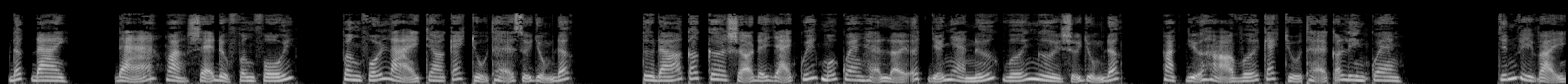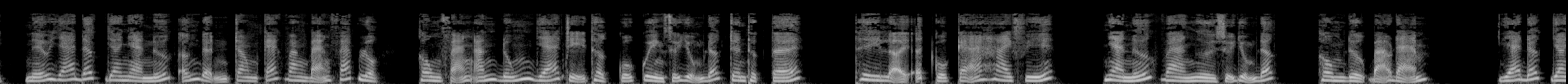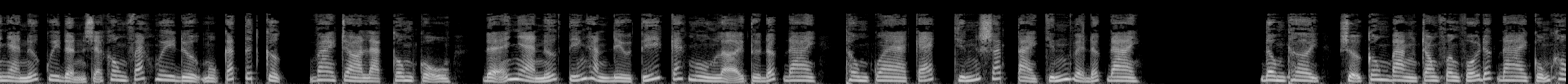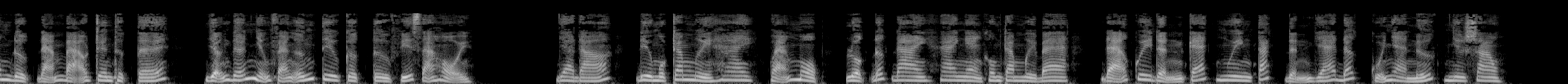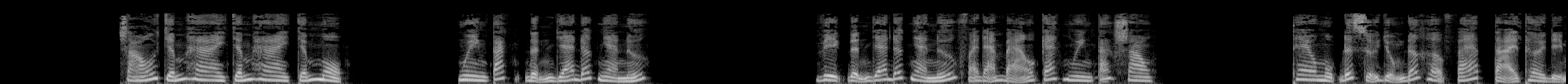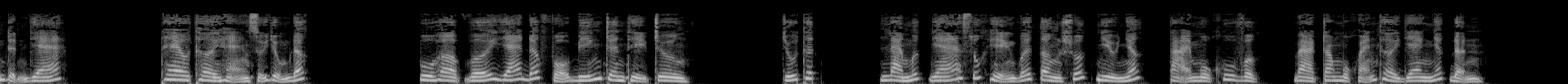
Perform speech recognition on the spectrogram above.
Đất đai đã hoặc sẽ được phân phối, phân phối lại cho các chủ thể sử dụng đất. Từ đó có cơ sở để giải quyết mối quan hệ lợi ích giữa nhà nước với người sử dụng đất hoặc giữa họ với các chủ thể có liên quan. Chính vì vậy, nếu giá đất do nhà nước ấn định trong các văn bản pháp luật không phản ánh đúng giá trị thực của quyền sử dụng đất trên thực tế, thì lợi ích của cả hai phía, nhà nước và người sử dụng đất, không được bảo đảm. Giá đất do nhà nước quy định sẽ không phát huy được một cách tích cực vai trò là công cụ để nhà nước tiến hành điều tiết các nguồn lợi từ đất đai thông qua các chính sách tài chính về đất đai. Đồng thời, sự công bằng trong phân phối đất đai cũng không được đảm bảo trên thực tế, dẫn đến những phản ứng tiêu cực từ phía xã hội. Do đó, Điều 112 khoảng 1 Luật Đất đai 2013 đã quy định các nguyên tắc định giá đất của nhà nước như sau. 6.2.2.1 Nguyên tắc định giá đất nhà nước Việc định giá đất nhà nước phải đảm bảo các nguyên tắc sau. Theo mục đích sử dụng đất hợp pháp tại thời điểm định giá. Theo thời hạn sử dụng đất. Phù hợp với giá đất phổ biến trên thị trường. Chú thích là mức giá xuất hiện với tần suất nhiều nhất tại một khu vực và trong một khoảng thời gian nhất định.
